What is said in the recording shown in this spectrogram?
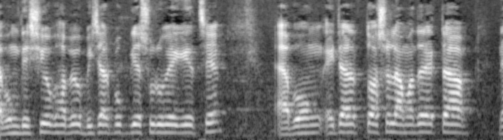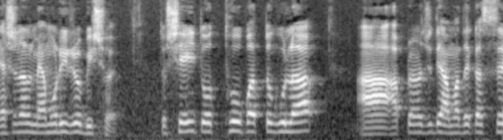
এবং দেশীয়ভাবেও বিচার প্রক্রিয়া শুরু হয়ে গেছে। এবং এটা তো আসলে আমাদের একটা ন্যাশনাল মেমোরিরও বিষয়। তো সেই তথ্য উপাত্তগুলা আপনারা যদি আমাদের কাছে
